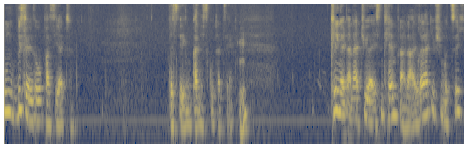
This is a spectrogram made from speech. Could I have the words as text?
ein bisschen so passiert. Deswegen kann ich es gut erzählen. Mhm klingelt an der Tür, ist ein Klempner da, ist relativ schmutzig.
